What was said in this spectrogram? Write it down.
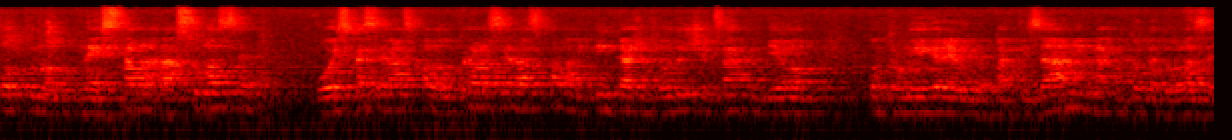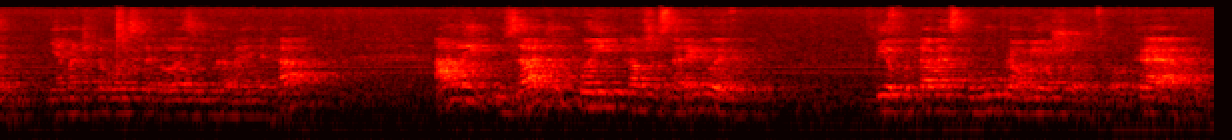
potpuno nestala, rasula se, vojska se raspala, uprava se raspala i tim, kažem, područjem znatnim dijelom kontroliraju partizani, nakon toga dolaze njemačka vojska, dolaze uprava NDH, ali u Zadru koji, kao što sam rekao, je bio pod talijanskom upravom još od kraja,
